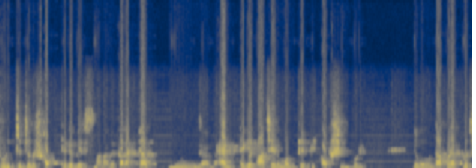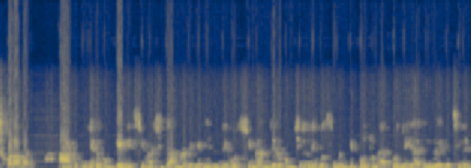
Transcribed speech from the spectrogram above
চরিত্রের জন্য সব থেকে বেস্ট মানাবে। তার একটা এক থেকে পাঁচের মধ্যে অপশন করি এবং তারপর অ্যাপ্রোচ করা হয়। আর যেরকম কেমিস্ট্রি মাসিতে আমরা দেখেছি দেবশ্রী ম্যাম যেরকম ছিলেন দেবশ্রী ম্যাম কি প্রথম অ্যাপ্রোচেই রাজি হয়ে গেছিলেন?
